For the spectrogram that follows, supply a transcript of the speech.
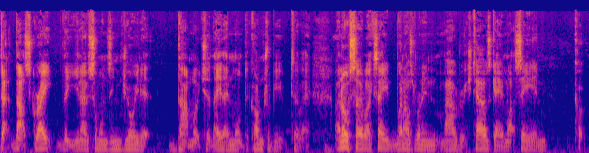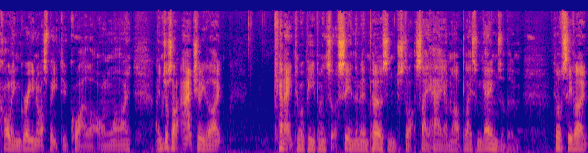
that, that's great that you know someone's enjoyed it that much that they then want to contribute to it. And also, like say, when I was running my Eldritch Tales game, like seeing Co- Colin Green, who I speak to quite a lot online, and just like actually like connecting with people and sort of seeing them in person, just like say hey and like play some games with them. 'Cause obviously, like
